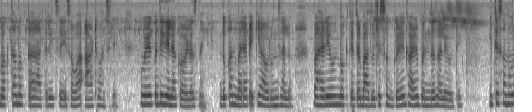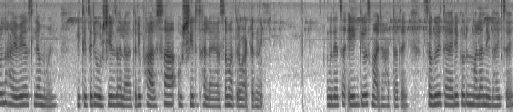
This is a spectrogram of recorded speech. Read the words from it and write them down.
बघता बघता रात्रीचे सव्वा आठ वाजले. वेळ कधी गेला कळलंच नाही. दुकान बऱ्यापैकी आवरून झालं. बाहेर येऊन बघते तर बाजूचे सगळे गाळे बंद झाले होते. इथे समोरून हायवे असल्यामुळे इथे जरी उशीर झाला तरी फारसा उशीर झाला आहे असं मात्र वाटत नाही. उद्याचा एक दिवस माझ्या हातात आहे. सगळी तयारी करून मला निघायचं आहे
